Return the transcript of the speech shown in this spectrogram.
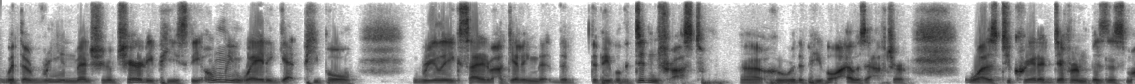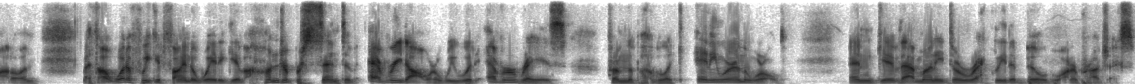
with the reinvention of charity piece, the only way to get people really excited about giving, the the, the people that didn't trust, uh, who were the people I was after, was to create a different business model. And I thought, what if we could find a way to give 100% of every dollar we would ever raise from the public anywhere in the world and give that money directly to build water projects?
